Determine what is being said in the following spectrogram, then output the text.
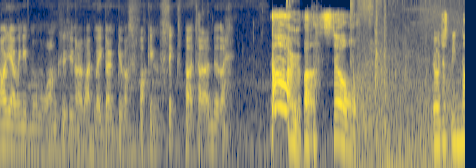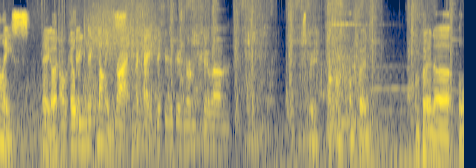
Oh yeah, we need more than one because you know, like they don't give us fucking six per turn, do they? No, but still, it would just be nice. There you go. Oh It'll shit! be this- nice. Right. Okay. This is a good room to um. Sweet. I'm, I'm putting. I'm putting a... oh.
